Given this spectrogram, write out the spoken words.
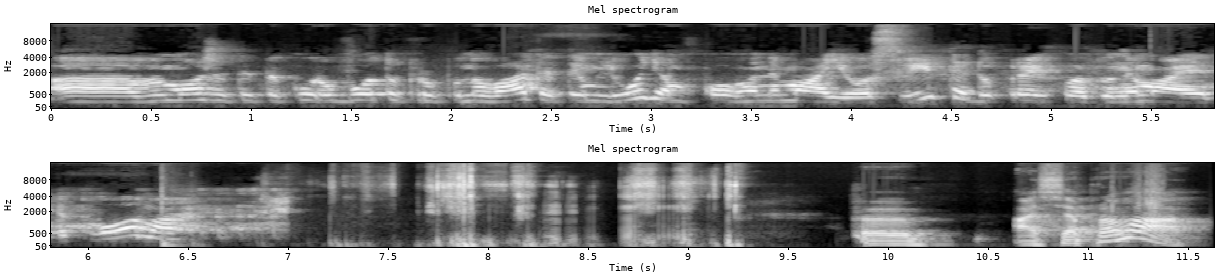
А, Ви можете таку роботу пропонувати тим людям, в кого немає освіти, до прикладу, немає диплома. Е, Ася права.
